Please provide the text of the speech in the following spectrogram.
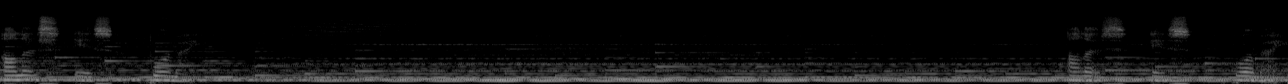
Alles is voor mij. Alles is voor mij.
